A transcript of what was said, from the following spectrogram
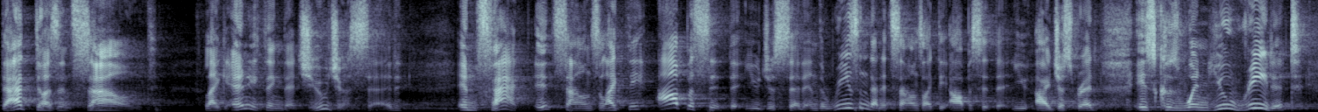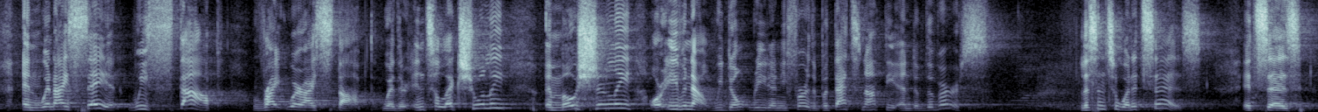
that doesn't sound like anything that you just said. In fact, it sounds like the opposite that you just said. And the reason that it sounds like the opposite that you, I just read is because when you read it and when I say it, we stop right where I stopped, whether intellectually, emotionally, or even now. We don't read any further, but that's not the end of the verse. Listen to what it says. It says,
